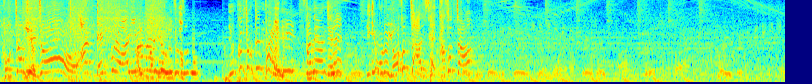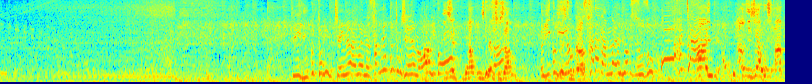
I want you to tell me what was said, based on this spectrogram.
걱정되죠. 아 냈고요. 아 이러면 아니, 역병 선수. 육구통 템파이. 사내 현재. 이게 무려 여섯 자, 세 다섯 이게 육구통 제외하면은 삼육구통 제외하면 어 이거 이제 두장 이제 두 장. 어, 이거 이제 이렇게. 살아남나요 휴학시 선수? 어한 장. 아 이제 한 장, 이제 한 장.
